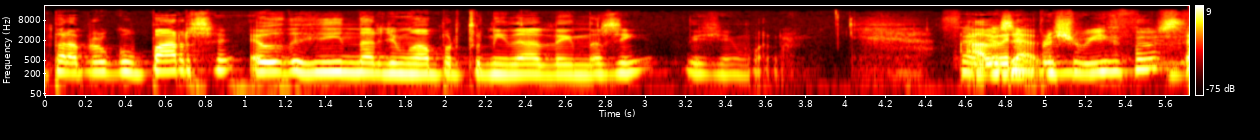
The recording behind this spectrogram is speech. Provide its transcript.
para preocuparse. Eu decidí darlle unha oportunidade, ainda así. Dixen, bueno, A ver, sen prexuizos.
